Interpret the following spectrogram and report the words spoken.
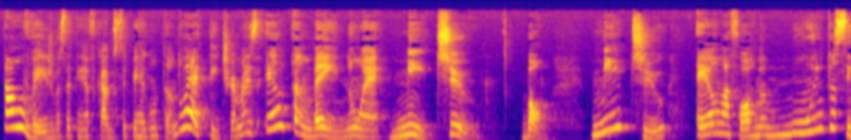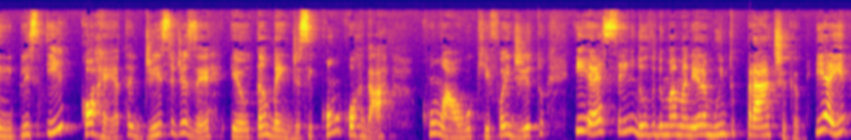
Talvez você tenha ficado se perguntando, é teacher, mas eu também não é me too? Bom, me too é uma forma muito simples e correta de se dizer eu também, de se concordar com algo que foi dito e é sem dúvida uma maneira muito prática. E aí,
